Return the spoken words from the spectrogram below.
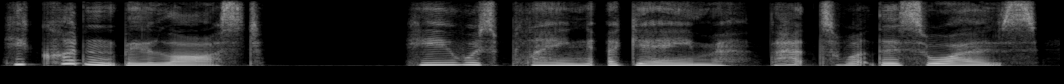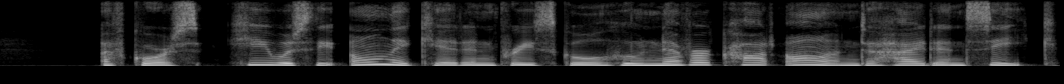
He couldn't be lost. He was playing a game. That's what this was. Of course, he was the only kid in preschool who never caught on to hide and seek.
